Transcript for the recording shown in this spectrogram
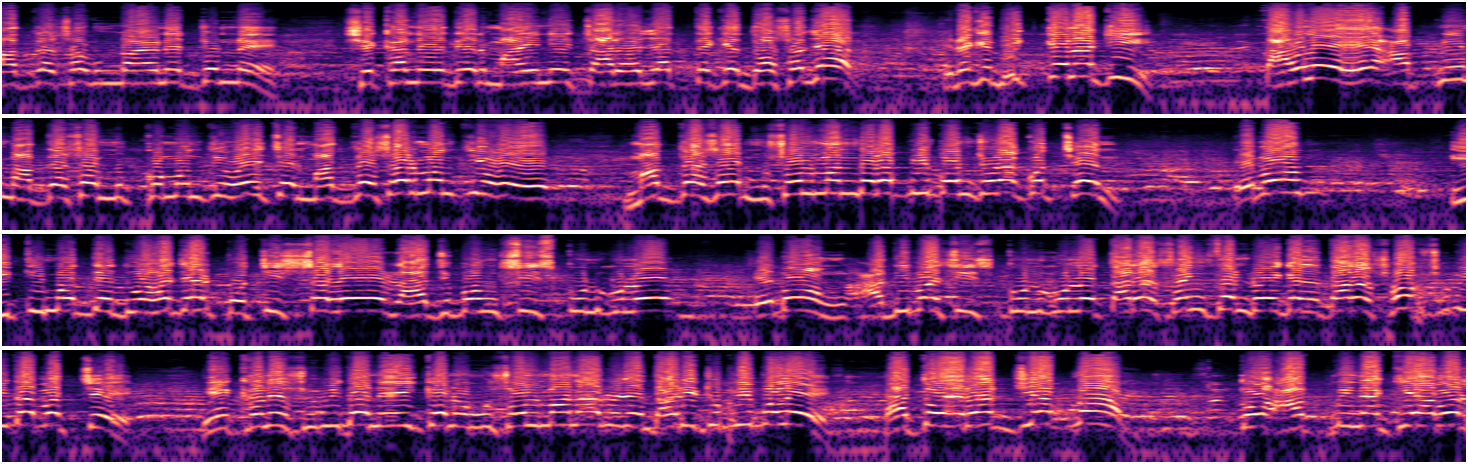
মাদ্রাসা উন্নয়নের জন্যে, সেখানে এদের মাইনে চার হাজার থেকে দশ হাজার? এটা কি ভিক্ষা নাকি? তাহলে আপনি মাদ্রাসার মুখ্যমন্ত্রী হয়েছেন, মাদ্রাসার মন্ত্রী হয়ে মাদ্রাসার মুসলমানদের আপনি বঞ্চনা করছেন। এবং ইতিমধ্যে দু হাজার পঁচিশ সালে রাজবংশী স্কুলগুলো এবং আদিবাসী স্কুলগুলো তারা স্যাংশন হয়ে গেছে, তারা সব সুবিধা পাচ্ছে। এখানে সুবিধা নেই কেন? মুসলমান আর দাড়ি টুপি বলে, এত আপনার তো আপনি নাকি আবার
